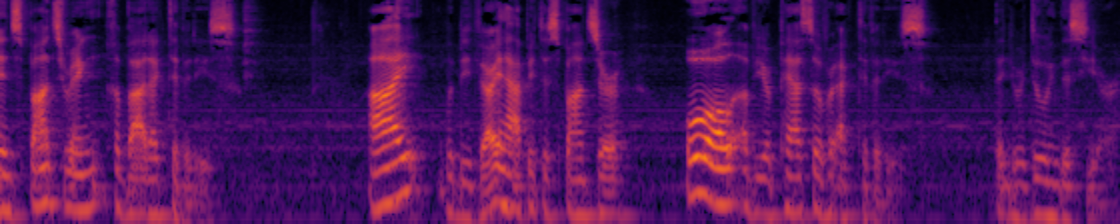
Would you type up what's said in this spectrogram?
in sponsoring Chabad activities. I would be very happy to sponsor all of your Passover activities that you're doing this year.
